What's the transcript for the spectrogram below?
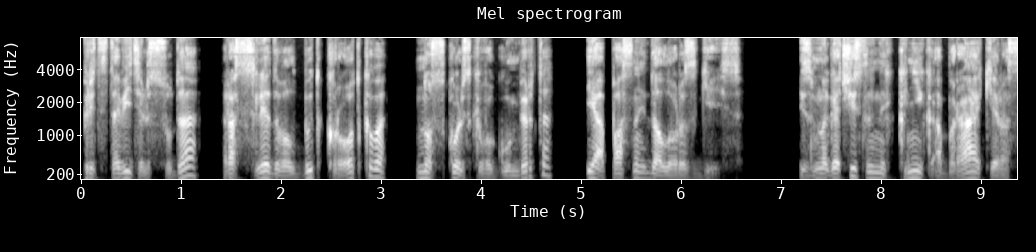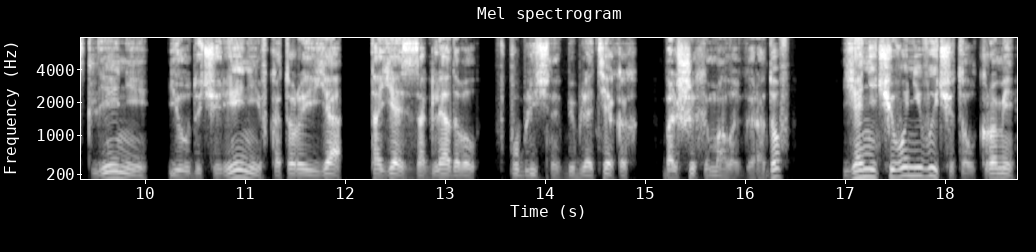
представитель суда расследовал быт кроткого, но скользкого Гумберта и опасной Долорес Гейс. Из многочисленных книг о браке, растлении и удочерении, в которые я, таясь, заглядывал в публичных библиотеках больших и малых городов, я ничего не вычитал, кроме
